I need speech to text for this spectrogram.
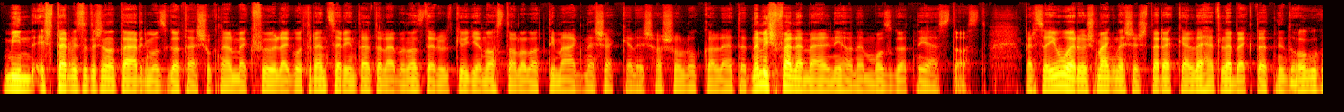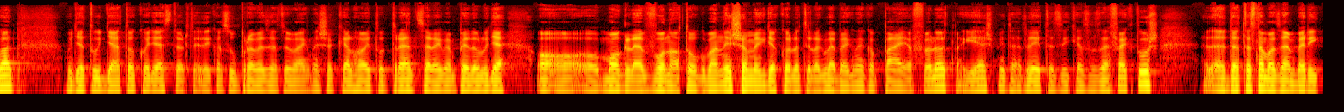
mind, és természetesen a tárgymozgatásoknál meg főleg ott rendszerint általában az derült ki, hogy ilyen asztal alatti mágnesekkel és hasonlókkal lehetett nem is felemelni, hanem mozgatni ezt-azt. Persze jó erős mágneses terekkel lehet lebegtetni dolgokat, Ugye tudjátok, hogy ez történik a szupravezető mágnesekkel hajtott rendszerekben, például ugye a, a, a maglev vonatokban is, amik gyakorlatilag lebegnek a pálya fölött, meg ilyesmi, tehát létezik ez az effektus, de ezt nem az emberi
